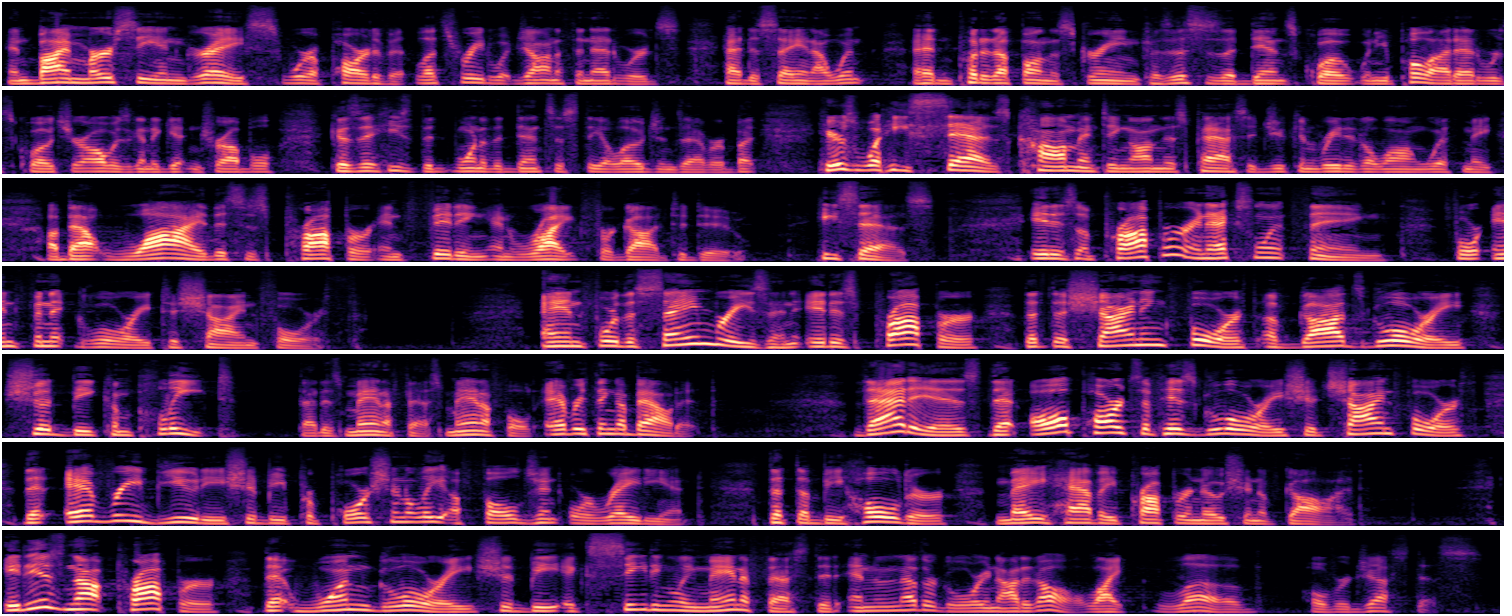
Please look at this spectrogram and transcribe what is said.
And by mercy and grace, we're a part of it. Let's read what Jonathan Edwards had to say. And I went ahead and put it up on the screen because this is a dense quote. When you pull out Edwards' quotes, you're always going to get in trouble because he's the, one of the densest theologians ever. But here's what he says, commenting on this passage. You can read it along with me about why this is proper and fitting and right for God to do. He says, It is a proper and excellent thing for infinite glory to shine forth and for the same reason, it is proper that the shining forth of God's glory should be complete. That is manifest, manifold, everything about it. That is, that all parts of his glory should shine forth, that every beauty should be proportionally effulgent or radiant, that the beholder may have a proper notion of God. It is not proper that one glory should be exceedingly manifested and another glory not at all, like love over justice.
